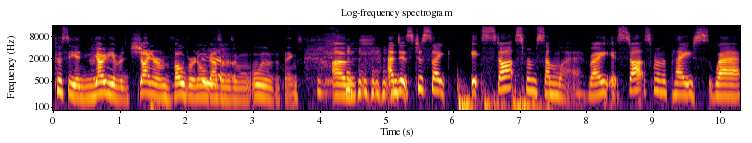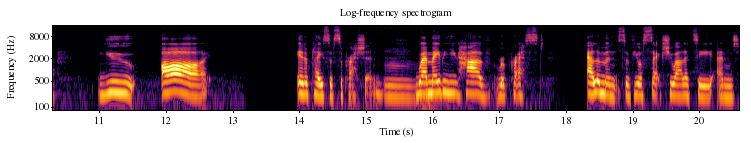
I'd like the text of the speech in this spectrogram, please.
pussy and yoni and vagina and vulva and orgasms and all of the things. Um, and it's just like it starts from somewhere, right? It starts from a place where you are in a place of suppression, where maybe you have repressed elements of your sexuality and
